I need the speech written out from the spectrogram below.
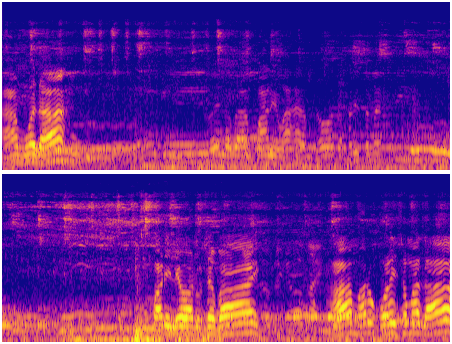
હા મોજ. પાણી લેવાનું છે ભાઈ. હા, મારું કોળી સમાજ, હા.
